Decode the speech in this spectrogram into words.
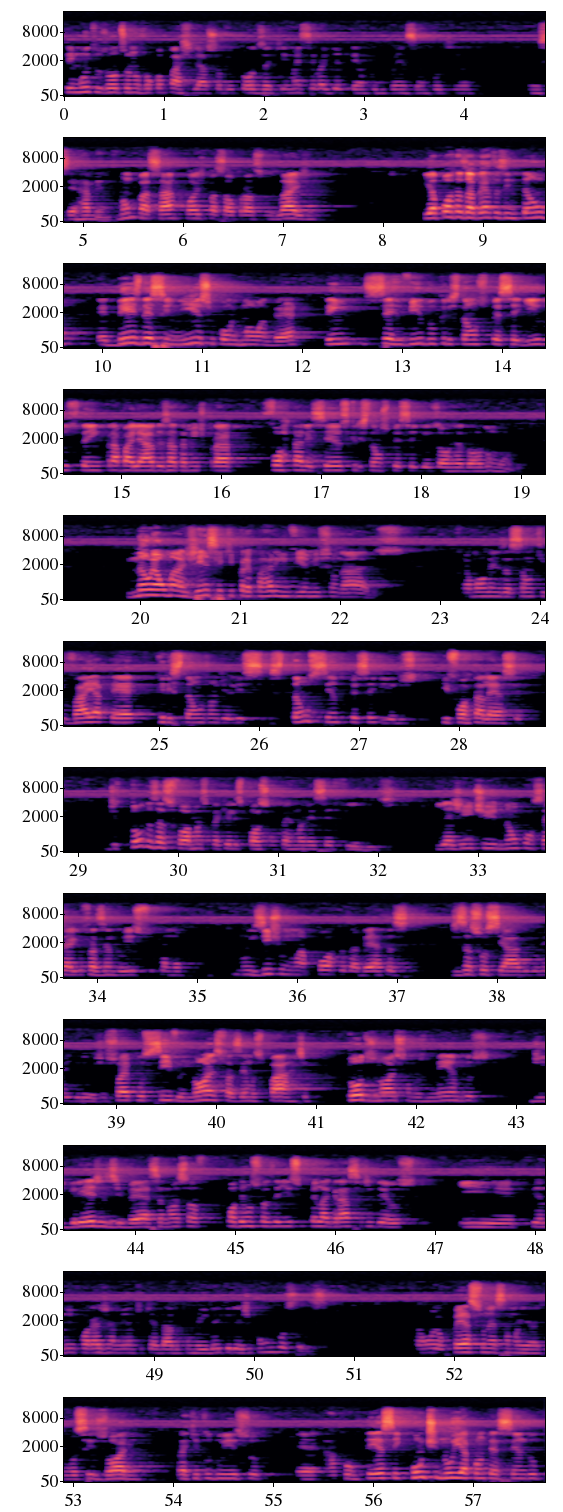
Tem muitos outros, eu não vou compartilhar sobre todos aqui, mas você vai ter tempo de conhecer um pouquinho o encerramento. Vamos passar, pode passar o próximo slide? E a Portas Abertas, então, é, desde esse início com o irmão André, tem servido cristãos perseguidos, tem trabalhado exatamente para fortalecer os cristãos perseguidos ao redor do mundo. não é uma agência que prepara e envia missionários. É uma organização que vai até cristãos onde eles estão sendo perseguidos e fortalece de todas as formas para que eles possam permanecer firmes. E a gente não consegue fazendo isso como não existe uma portas abertas desassociado de uma igreja. Só é possível nós fazemos parte, todos nós somos membros de igrejas diversas, nós só podemos fazer isso pela graça de Deus e pelo encorajamento que é dado por meio da igreja como vocês. Então eu peço nessa manhã que vocês orem para que tudo isso é, aconteça e continue acontecendo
